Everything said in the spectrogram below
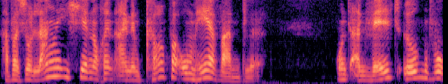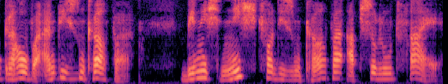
Aber solange ich hier noch in einem Körper umherwandle und an Welt irgendwo glaube, an diesen Körper, bin ich nicht von diesem Körper absolut frei.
